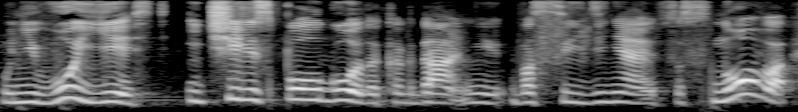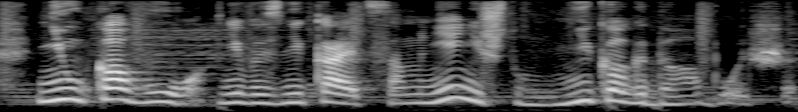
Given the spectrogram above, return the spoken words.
у него есть. И через полгода, когда они воссоединяются снова, ни у кого не возникает сомнений, что он никогда больше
